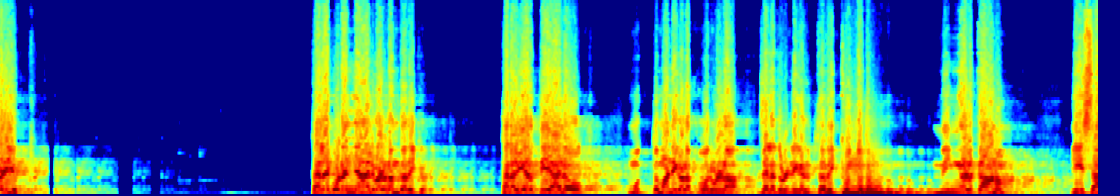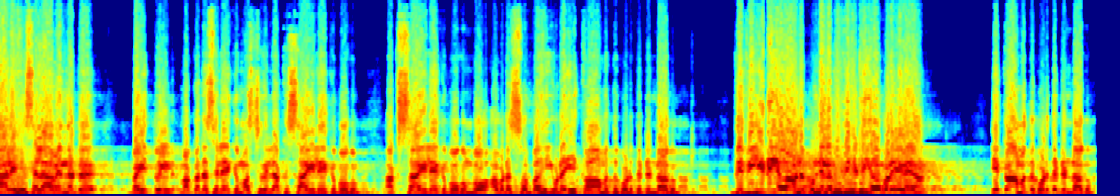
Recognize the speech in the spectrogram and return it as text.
കഴിയും. തല കുടഞ്ഞാൽ വെള്ളം തെറിക്കും. തല ഉയർത്തിയാലോ മുത്തുമണികളെ പോലുള്ള ജലതുള്ളികൾ തെറിക്കുന്നതും. നിങ്ങൾ കാണും. ഈസാ അലഹിസലാം എന്നിട്ട് ബൈത്തുൽ മക്കദസിലേക്ക് മസ്ജിദുൽ അഖ്സായിലേക്ക് പോകും. അക്സായിലേക്ക് പോകുമ്പോ അവിടെ സബഹിയുടെ ഇക്കാമത്ത് കൊടുത്തിട്ടുണ്ടാകും. ഇത് വീഡിയോ ആണ്. പുണ്യനബി വീഡിയോ പറയുകയാണ്. ഇക്കാമത്ത് കൊടുത്തിട്ടുണ്ടാകും.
